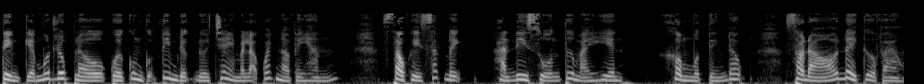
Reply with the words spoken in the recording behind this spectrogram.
Tìm kiếm một lúc lâu, cuối cùng cũng tìm được đứa trẻ mà lão quách nói với hắn. Sau khi xác định, hắn đi xuống từ mái hiên, không một tiếng động, sau đó đẩy cửa vào.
